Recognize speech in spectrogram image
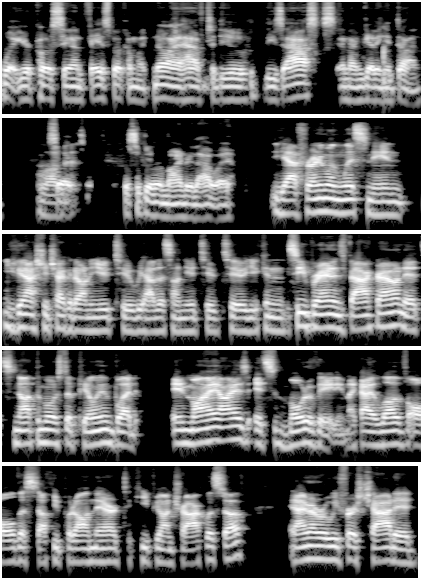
what you're posting on Facebook, I'm like, no, I have to do these asks and I'm getting it done. Love so it. it's a good reminder that way yeah, for anyone listening, you can actually check it out on YouTube. We have this on YouTube too. You can see Brandon's background. It's not the most appealing, but in my eyes, it's motivating. Like I love all the stuff you put on there to keep you on track with stuff. And I remember we first chatted,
